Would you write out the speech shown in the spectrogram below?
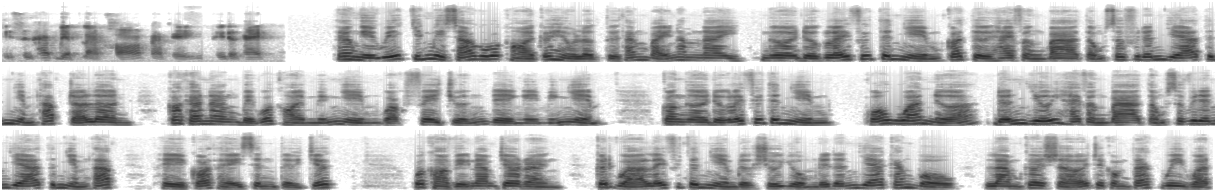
thì sự khác biệt là khó và thấy thấy được ngay theo nghị quyết 96 của Quốc hội có hiệu lực từ tháng 7 năm nay, người được lấy phiếu tín nhiệm có từ 2 phần 3 tổng số phiếu đánh giá tín nhiệm thấp trở lên có khả năng bị Quốc hội miễn nhiệm hoặc phê chuẩn đề nghị miễn nhiệm còn người được lấy phiếu tín nhiệm có quá nửa đến dưới 2 phần 3 tổng số phiếu đánh giá tín nhiệm thấp thì có thể xin từ chức. Quốc hội Việt Nam cho rằng kết quả lấy phiếu tín nhiệm được sử dụng để đánh giá cán bộ, làm cơ sở cho công tác quy hoạch,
